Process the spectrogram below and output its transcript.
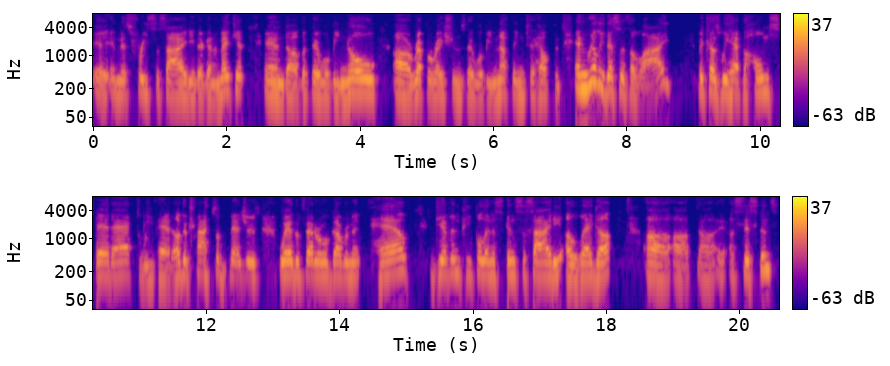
in this free society they're going to make it, and uh, but there will be no uh, reparations. There will be nothing to help them. And really, this is a lie because we have the Homestead Act, we've had other kinds of measures where the federal government have given people in, in society a leg up uh, uh, uh, assistance.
